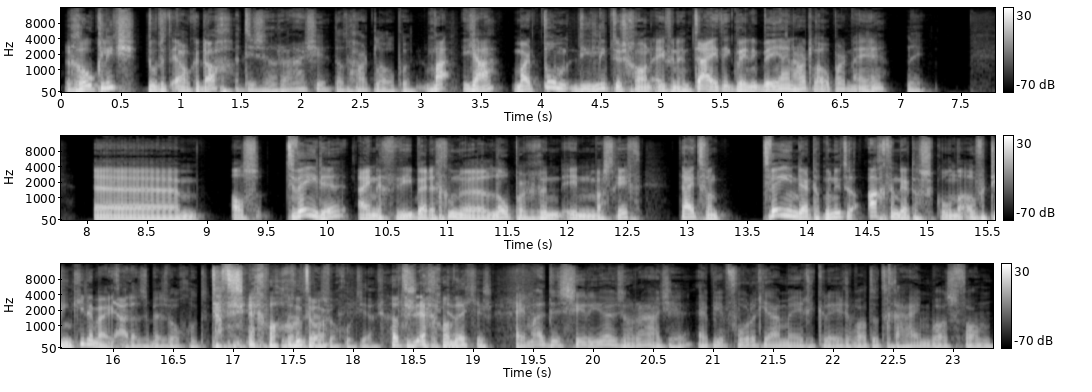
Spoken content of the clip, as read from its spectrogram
Roglic doet het elke dag. Het is een rage, dat hardlopen. Maar ja, maar Tom die liep dus gewoon even een tijd. Ik weet niet, ben jij een hardloper? Nee hè? Nee. Ehm, als tweede eindigde hij bij de groene loperrun in Maastricht. Tijd van 32 minuten 38 seconden over 10 kilometer. Ja, dat is best wel goed. Dat is echt wel Dat goed is hoor. best wel goed, ja. Dat is echt wel Ja. netjes. Hey, maar het is serieus een rage. Hè? Heb je vorig jaar meegekregen wat het geheim was van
